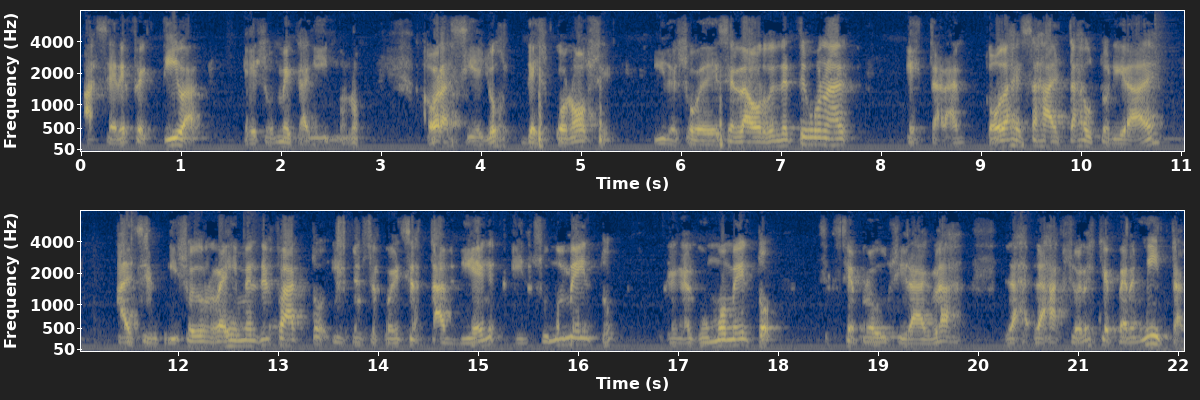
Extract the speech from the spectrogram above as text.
a hacer efectivas esos mecanismos. Ahora, si ellos desconocen y desobedecen la orden del tribunal, estarán todas esas altas autoridades al servicio de un régimen de facto y en consecuencia también en su momento, en algún momento se producirán las, las, las, acciones que permitan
